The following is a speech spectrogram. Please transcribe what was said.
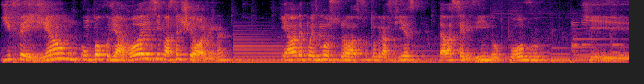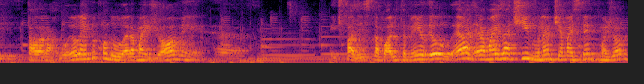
de feijão, um pouco de arroz e bastante óleo, né? E ela depois mostrou as fotografias dela servindo o povo que tá lá na rua. Eu lembro quando eu era mais jovem, é, a gente fazia esse trabalho também. Eu, eu era, era, mais ativo, né? Tinha mais tempo, mais jovem.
